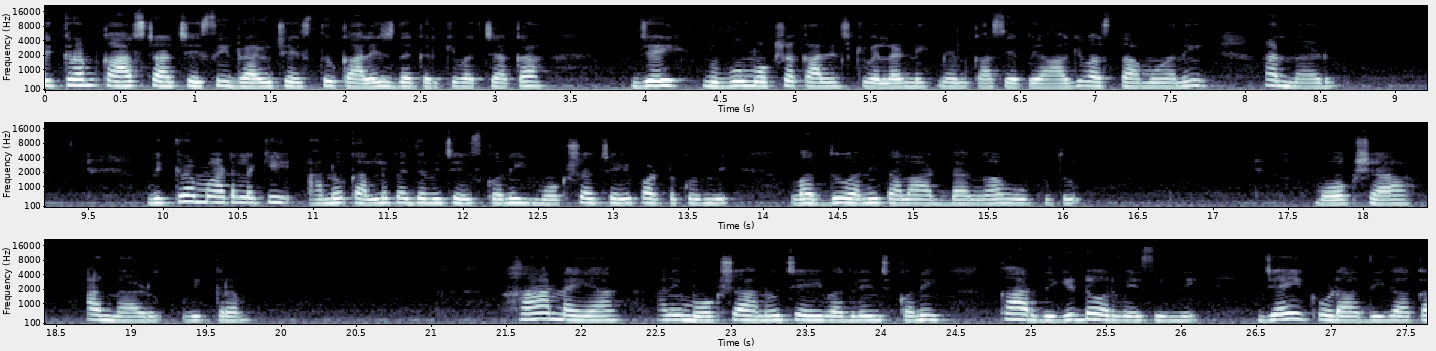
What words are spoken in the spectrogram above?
విక్రమ్ కార్ స్టార్ట్ చేసి డ్రైవ్ చేస్తూ కాలేజ్ దగ్గరికి వచ్చాక జై నువ్వు మోక్ష కాలేజ్కి వెళ్ళండి మేము కాసేపు ఆగి వస్తాము అని అన్నాడు. విక్రమ్ మాటలకి అను కళ్ళు పెద్దవి చేసుకొని మోక్ష చేయి పట్టుకుంది. వద్దు అని తల అడ్డంగా ఊపుతూ మోక్ష అన్నాడు విక్రమ్. హా అన్నయ్య అని మోక్ష అను చేయి వదిలించుకొని కార్ దిగి డోర్ వేసింది. జై కూడా దిగాక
